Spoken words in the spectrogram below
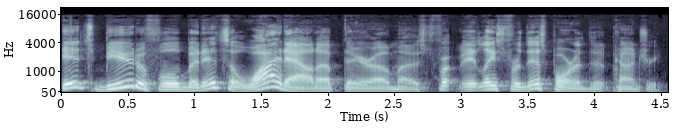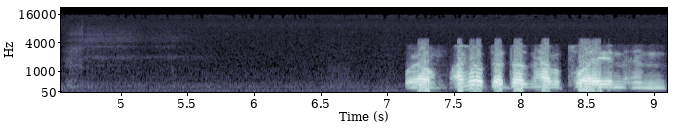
It's beautiful, but it's a whiteout up there almost, for, at least for this part of the country. Well, I hope that doesn't have a play. And, and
